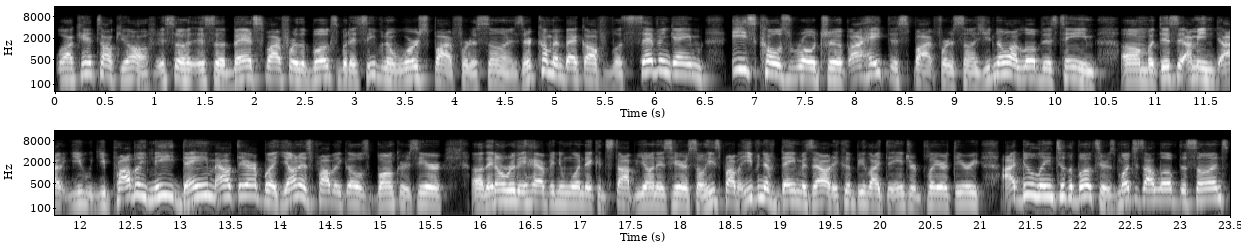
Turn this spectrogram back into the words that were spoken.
Well, I can't talk you off. It's a it's a bad spot for the Bucks, but it's even a worse spot for the Suns. They're coming back off of a seven game East Coast road trip. I hate this spot for the Suns. You know I love this team, um, but this I mean I, you you probably need Dame out there, but Giannis probably goes bunkers here. Uh, they don't really have anyone that can stop Giannis here, so he's probably even if Dame is out, it could be like the injured player theory. I do lean to the Bucks here. As much as I love the Suns,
